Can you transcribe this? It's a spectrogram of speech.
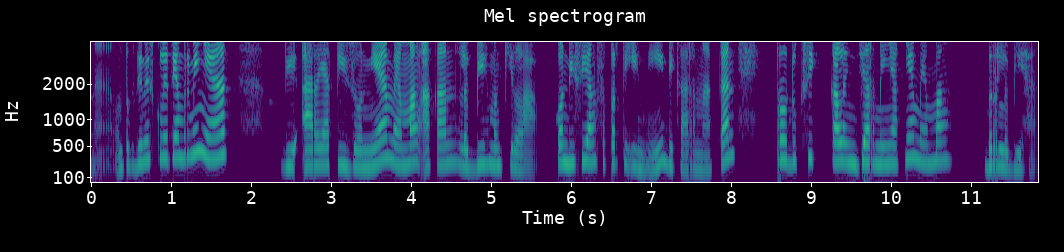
Nah, untuk jenis kulit yang berminyak, di area T-zone-nya memang akan lebih mengkilap. Kondisi yang seperti ini dikarenakan produksi kelenjar minyaknya memang berlebihan.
